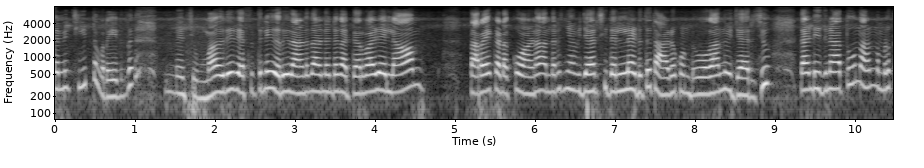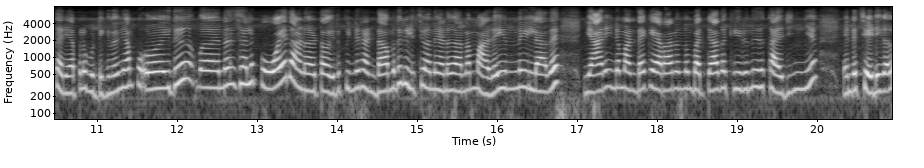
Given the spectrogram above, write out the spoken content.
തന്നെ ചീത്ത പറയരുത്. ചുമ്മാ ഒരു രസത്തിന് കയറിയതാണ് ഇതാണ് എന്റെ കറ്റാർവാഴ. എല്ലാം തറയിൽ കിടക്കുവാണ്. അന്നേരം ഞാൻ വിചാരിച്ചു ഇതെല്ലാം എടുത്ത് താഴെ കൊണ്ടുപോകാമെന്ന് വിചാരിച്ചു. ദാണ്ട് ഇതിനകത്തു നിന്നാണ് നമ്മൾ കരിയാപ്പില പൊട്ടിക്കുന്നത്. ഞാൻ ഇത് എന്താ വെച്ചാൽ പോയതാണ് കേട്ടോ. ഇത് പിന്നെ രണ്ടാമത് കിളിച്ച് വന്നതാണ്. കാരണം മഴയൊന്നും ഇല്ലാതെ ഞാൻ ഇതിന്റെ മണ്ടേ കയറാനൊന്നും പറ്റാതൊക്കെ ഇരുന്ന് ഇത് കരിഞ്ഞ് എന്റെ ചെടികൾ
